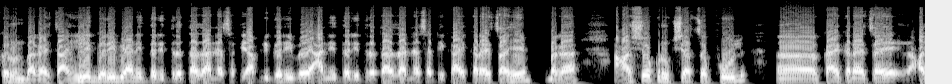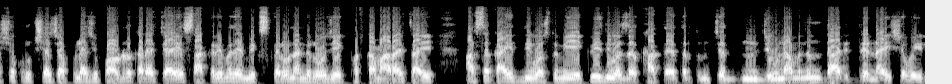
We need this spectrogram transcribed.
करून बघायचा आहे. आपली गरिबी आणि दरिद्रता जाण्यासाठी आपली गरिबी आणि दरिद्रता जाण्यासाठी काय करायचं आहे? बघा अशोक वृक्षाचं फूल अं, काय करायचं आहे? अशोक वृक्षाच्या फुलाची पावडर करायची आहे साखरेमध्ये मिक्स करून आणि रोज एक फक्का मारायचा आहे. असं काही दिवस तुम्ही एकवीस दिवस जर खाताय तर तुमच्या जीवनामधून दारिद्र्य नाहीशे होईल.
